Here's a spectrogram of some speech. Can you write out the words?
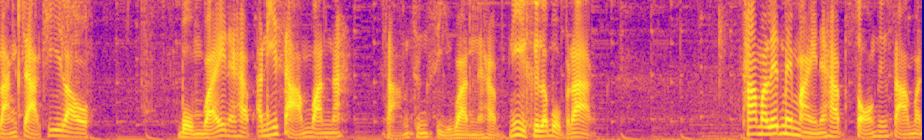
หลังจากที่เราบ่มไว้นะครับ อันนี้ 3 วันนะ3ถึง4วันนะครับ นี่คือระบบราก ถ้าเมล็ดใหม่ๆนะครับ2ถึง3วัน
